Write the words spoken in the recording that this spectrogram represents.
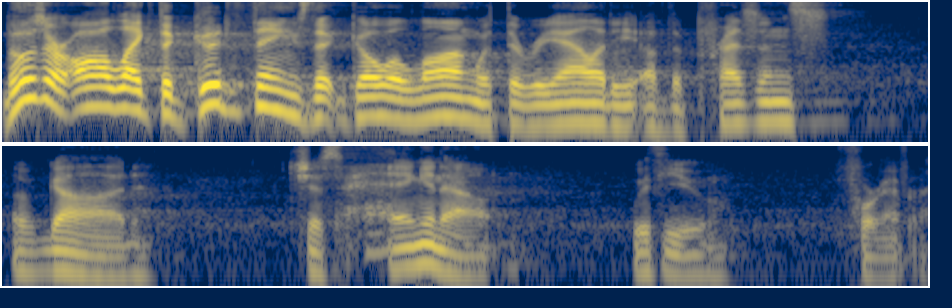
Those are all like the good things that go along with the reality of the presence of God just hanging out with you forever.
